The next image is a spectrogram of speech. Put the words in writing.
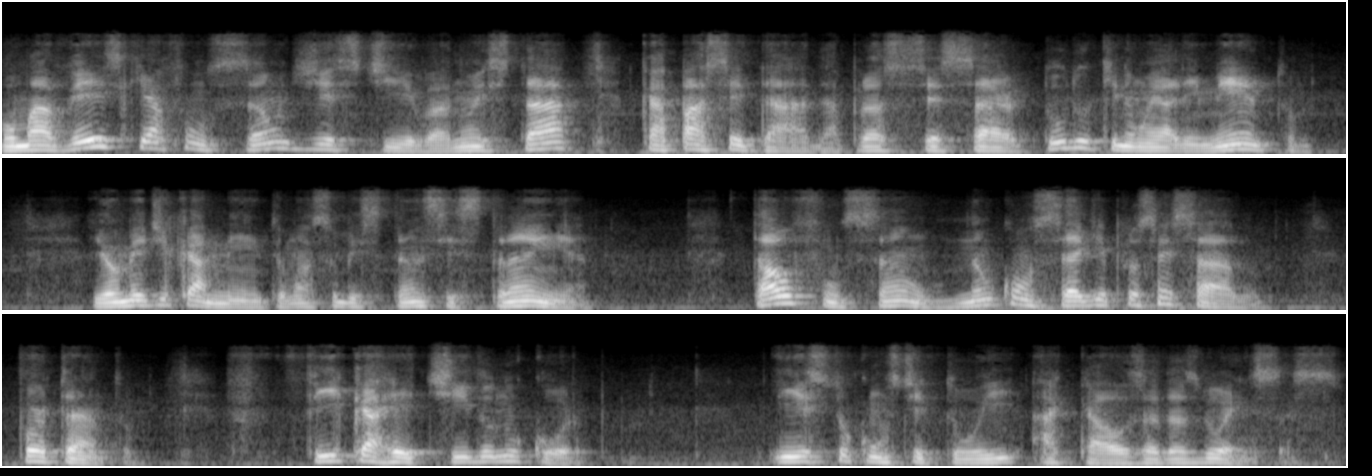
Uma vez que a função digestiva não está capacitada para processar tudo que não é alimento, e o medicamento uma substância estranha, tal função não consegue processá-lo. Portanto, fica retido no corpo. Isto constitui a causa das doenças.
